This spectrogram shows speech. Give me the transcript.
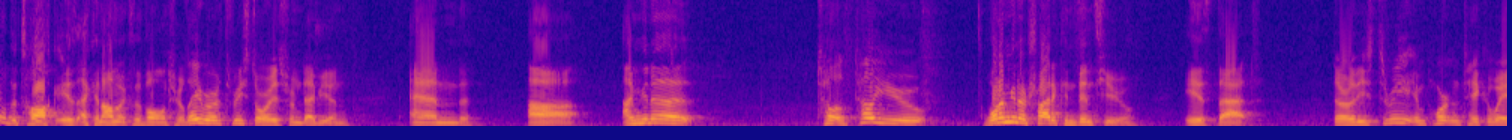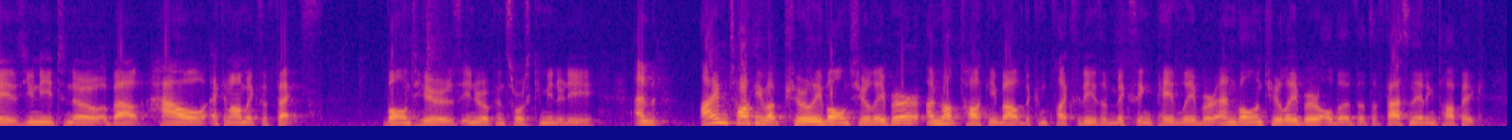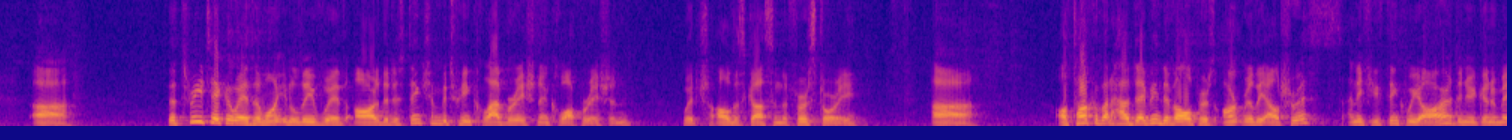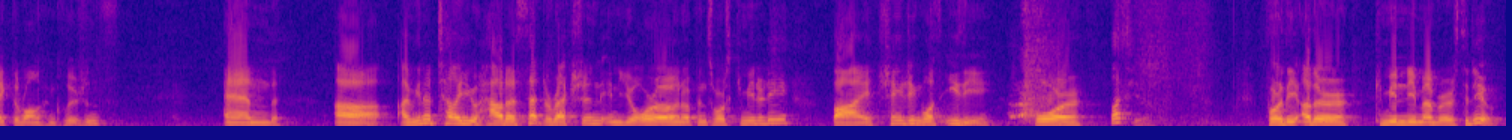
title of the talk is Economics of Volunteer Labor, Three Stories from Debian. And uh, I'm going to tell you, what I'm going to try to convince you is that there are these three important takeaways you need to know about how economics affects volunteers in your open source community. And I'm talking about purely volunteer labor. I'm not talking about the complexities of mixing paid labor and volunteer labor, although that's a fascinating topic. Uh, the three takeaways I want you to leave with are the distinction between collaboration and cooperation, which I'll discuss in the first story. Uh, I'll talk about how Debian developers aren't really altruists, and if you think we are, then you're going to make the wrong conclusions. And uh, I'm going to tell you how to set direction in your own open source community by changing what's easy for, bless you, for the other community members to do.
